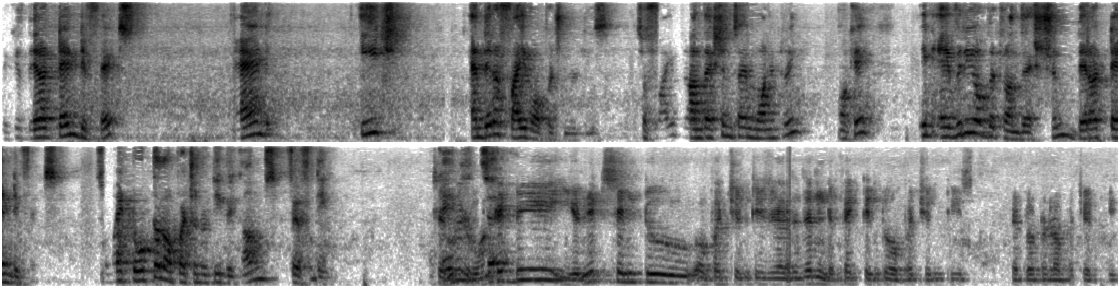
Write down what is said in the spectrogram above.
because there are 10 defects and each and there are five opportunities. So five transactions i'm monitoring okay? In every of the transaction there are 10 defects. So my total opportunity becomes 50 okay so what so, be units into opportunities rather than defect into opportunities the total opportunity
